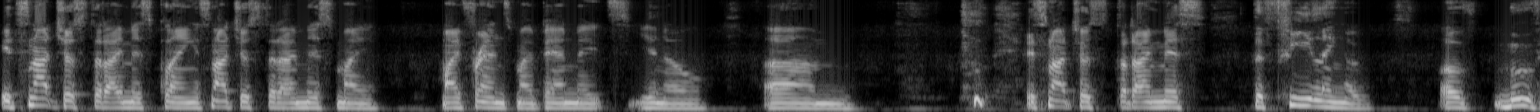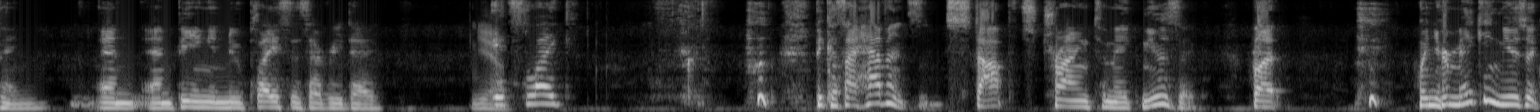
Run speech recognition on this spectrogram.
It's not just that i miss playing. It's not just that i miss my my friends my bandmates you know um it's not just that i miss the feeling of of moving and and being in new places every day Yeah. it's like because I haven't stopped trying to make music, but when you're making music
